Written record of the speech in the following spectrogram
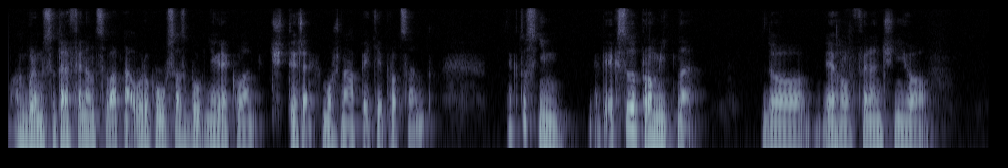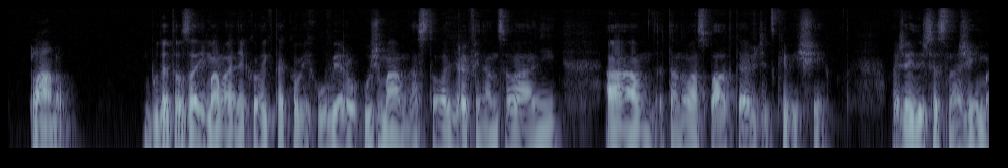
on bude muset refinancovat na úrokovou sazbu někde kolem 4, možná 5%. Jak to s ním, jak, jak se to promítne do jeho finančního plánu? Bude to zajímavé, několik takových úvěrů už mám na stole k refinancování a ta nová splátka je vždycky vyšší. Takže když se snažím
